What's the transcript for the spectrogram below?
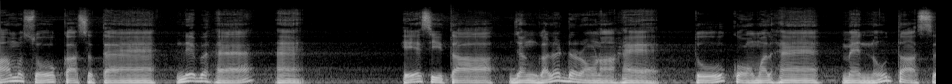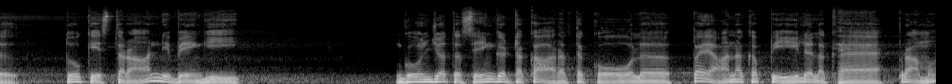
ਹਮ ਸੋ ਕਸ ਤੈ ਨਿਭ ਹੈ ਹੈ। ਹੇ ਸੀਤਾ, ਜੰਗਲ ਡਰਾਉਣਾ ਹੈ, ਤੂੰ ਕੋਮਲ ਹੈ, ਮੈਨੂੰ ਦੱਸ, ਤੂੰ ਕਿਸ ਤਰ੍ਹਾਂ ਨਿਭੇਂਗੀ? ਗੁੰਜਤ ਸਿੰਘ ਢਕਾਰਤ ਕੋਲ, ਭਿਆਨਕ ਭੀਲ ਲਖੈ, ਭ੍ਰਮ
